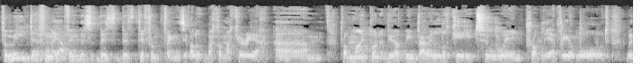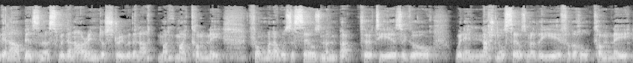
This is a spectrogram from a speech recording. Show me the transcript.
For me, definitely, I think there's there's there's different things. If I look back on my career, um, from my point of view, I've been very lucky to win probably every award within our business, within our industry, within our, my, my company. From when I was a salesman back 30 years ago, winning National Salesman of the Year for the whole company,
